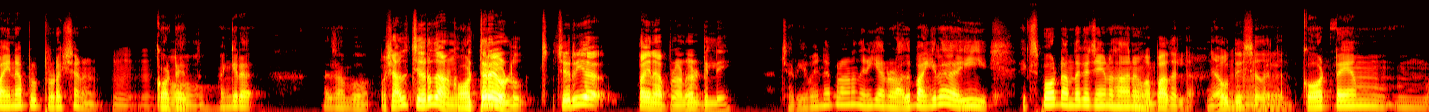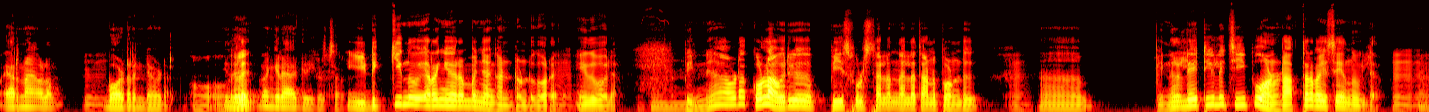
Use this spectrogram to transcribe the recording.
പൈനാപ്പിൾ പ്രൊഡക്ഷൻ ആണ്. കോട്ടയത്ത്. ഭയങ്കര ഒരു സംഭവം. പക്ഷെ അത് ചെറുതാണ്. ഇത്രയേ ഉള്ളൂ. ചെറിയ പൈനാപ്പിൾ ആണ് കണ്ടില്ലേ ചെറിയ പൈനാപ്പിൾ ആണെന്ന് എനിക്ക് അറിഞ്ഞൂടാ. അത് ഭയങ്കര ഈ എക്സ്പോർട്ട് എന്തൊക്കെ ചെയ്യുന്ന സാധനം സാധനമാണ് അപ്പൊ അതല്ല. ഞാൻ ഉദ്ദേശിച്ചതല്ല കോട്ടയം എറണാകുളം ബോർഡറിന്റെ അവിടെ. ഭയങ്കര അഗ്രികൾച്ചർ ഇടുക്കിന്ന് ഇറങ്ങി വരുമ്പോൾ ഞാൻ കണ്ടിട്ടുണ്ട് കുറെ ഇതുപോലെ. പിന്നെ അവിടെ കൊള്ളാം. ഒരു പീസ്ഫുൾ സ്ഥലം നല്ല തണുപ്പുണ്ട്. പിന്നെ റിലേറ്റീവ്ലി ചീപ്പുമാണ് അത്ര പൈസയൊന്നുമില്ല. ഇപ്പം.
